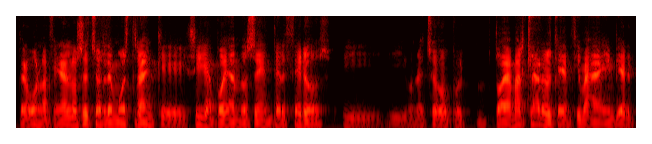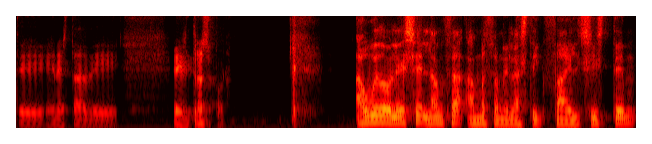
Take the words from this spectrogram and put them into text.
pero bueno, al final los hechos demuestran que sigue apoyándose en terceros y, un hecho pues, todavía más claro es que encima invierte en esta de Air Transport. AWS lanza Amazon Elastic File System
